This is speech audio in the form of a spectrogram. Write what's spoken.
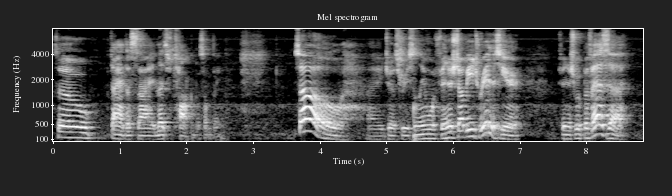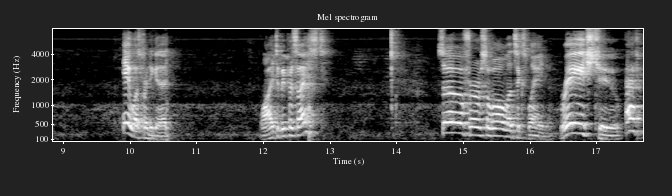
So that aside, let's talk about something. So I just recently finished up E3 this year. Finished with Bethesda. It was pretty good. Why to be precise? So, first of all, let's explain. Rage 2. Eh.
